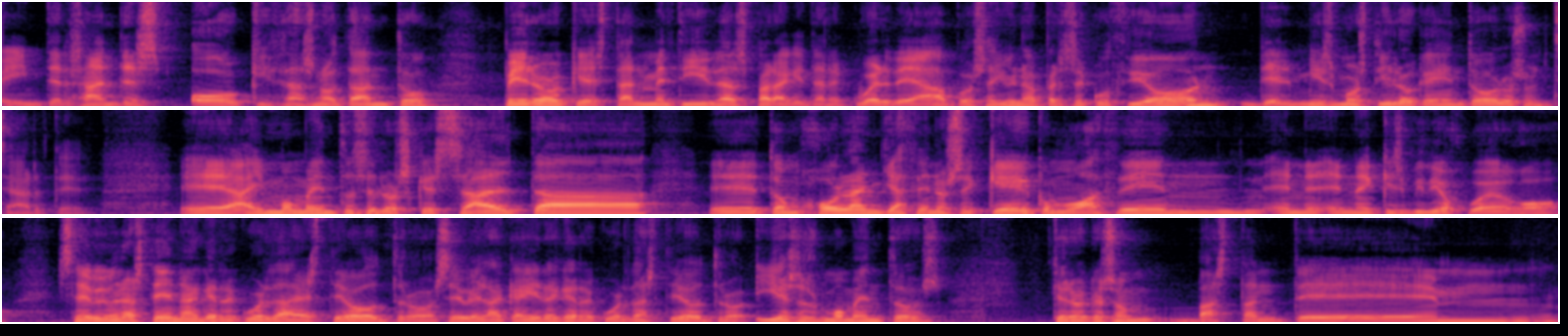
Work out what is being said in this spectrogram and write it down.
interesantes o quizás no tanto, pero que están metidas para que te recuerde, ah, pues hay una persecución del mismo estilo que hay en todos los Uncharted. Eh, hay momentos en los que salta Tom Holland y hace no sé qué, como hace en, en X videojuego. Se ve una escena que recuerda a este otro, se ve la caída que recuerda a este otro. Y esos momentos creo que son bastante... eh,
